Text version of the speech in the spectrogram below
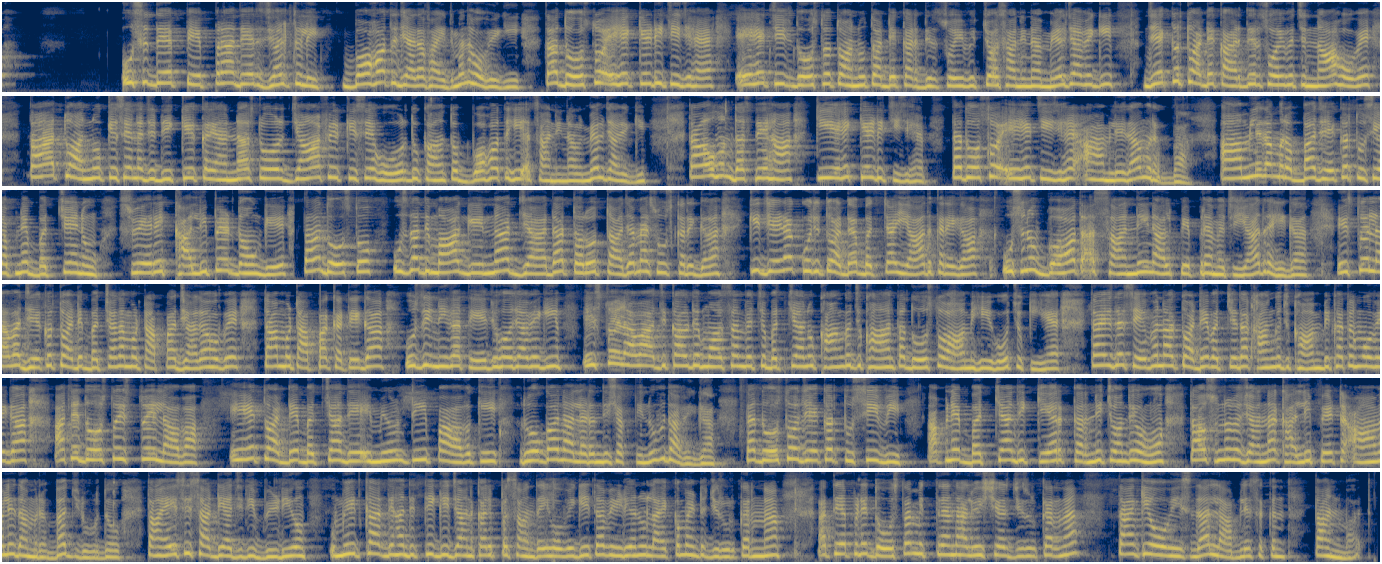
ਉਸ ਦੇ ਪੇਪਰਾਂ ਦੇ ਰਿਜ਼ਲਟ ਲਈ ਬਹੁਤ ਜ਼ਿਆਦਾ ਫਾਇਦੇਮੰਦ ਹੋਵੇਗੀ। ਤਾਂ ਦੋਸਤੋ, ਇਹ ਕਿਹੜੀ ਚੀਜ਼ ਹੈ? ਇਹ ਚੀਜ਼ ਦੋਸਤੋ, ਤੁਹਾਨੂੰ ਤੁਹਾਡੇ ਘਰ ਦੀ ਰਸੋਈ ਵਿੱਚੋਂ ਆਸਾਨੀ ਨਾਲ ਮਿਲ ਜਾਵੇਗੀ। ਜੇਕਰ ਤੁਹਾਡੇ ਘਰ ਦੀ ਰਸੋਈ ਵਿੱਚ ਨਾ ਹੋਵੇ ਤਾਂ ਤੁਹਾਨੂੰ ਕਿਸੇ ਨਜ਼ਦੀਕੀ ਕਰਿਆਨਾ ਸਟੋਰ ਜਾਂ ਫਿਰ ਕਿਸੇ ਹੋਰ ਦੁਕਾਨ ਤੋਂ ਬਹੁਤ ਹੀ ਆਸਾਨੀ ਨਾਲ ਮਿਲ ਜਾਵੇਗੀ। ਤਾਂ ਉਹ ਹੁਣ ਦੱਸਦੇ ਹਾਂ ਕਿ ਇਹ ਕਿਹੜੀ ਚੀਜ਼ ਹੈ। ਤਾਂ ਦੋਸਤੋ, ਇਹ ਚੀਜ਼ ਹੈ ਆਮਲੇ ਦਾ ਮੁਰੱਬਾ। ਆਮਲੇ ਦਾ ਮੁਰੱਬਾ ਜੇਕਰ ਤੁਸੀਂ ਆਪਣੇ ਬੱਚੇ ਨੂੰ ਸਵੇਰੇ ਖਾਲੀ ਪੇਟ ਦੋਗੇ ਤਾਂ ਦੋਸਤੋ ਉਸ ਦਾ ਦਿਮਾਗ ਇੰਨਾ ਜ਼ਿਆਦਾ ਤਰੋ ਤਾਜ਼ਾ ਮਹਿਸੂਸ ਕਰੇਗਾ ਕਿ ਜਿਹੜਾ ਕੁਝ ਤੁਹਾਡਾ ਬੱਚਾ ਯਾਦ ਕਰੇਗਾ ਉਸ ਨੂੰ ਬਹੁਤ ਆਸਾਨੀ ਨਾਲ ਪੇਪਰਾਂ ਵਿੱਚ ਯਾਦ ਰਹੇਗਾ। ਇਸ ਤੋਂ ਇਲਾਵਾ ਜੇਕਰ ਤੁਹਾਡੇ ਬੱਚਿਆਂ ਦਾ ਮੋਟਾਪਾ ਜ਼ਿਆਦਾ ਹੋਵੇ ਤਾਂ ਮੋਟਾਪਾ ਘਟੇਗਾ ਉਸ ਦੀ ਨਿਗਾਹ ਤੇਜ਼ ਹੋ ਜਾਵੇਗੀ। ਇਸ ਤੋਂ ਇਲਾਵਾ ਅੱਜ ਕੱਲ੍ਹ ਦੇ ਮੌਸਮ ਵਿੱਚ ਬੱਚਿਆਂ ਨੂੰ ਖੰਘ ਜ਼ੁਕਾਮ ਤਾਂ ਦੋਸਤੋ ਆਮ ਹੀ ਹੋ ਚੁੱਕੀ ਹੈ। ਤਾਂ ਇਸ ਦੇ ਸੇਵਨ ਨਾਲ ਤੁਹਾਡੇ ਬੱਚੇ ਦਾ ਖੰਘ ਜ਼ੁਕਾਮ ਵੀ ਖਤਮ ਹੋਵੇਗਾ ਅਤੇ ਦੋਸਤੋ ਇਸ ਤੋਂ ਇਲਾਵਾ ਇਹ ਤੁਹਾਡੇ ਬੱਚਿਆਂ ਦੇ ਇਮਿਊਨਿਟੀ ਭਾਵ ਕਿ ਰੋਗਾਂ ਨਾਲ ਲੜਨ ਦੀ ਸ਼ਕਤੀ ਨੂੰ ਵਧਾਵੇਗਾ। ਤਾਂ ਦੋਸਤੋ ਜੇਕਰ ਤੁਸੀਂ ਵੀ ਆਪਣੇ ਬੱਚਿਆਂ ਦੀ ਕੇਅਰ ਕਰਨੀ ਚਾਹੁੰਦੇ ਹੋ, ਤਾਂ ਉਸ ਨੂੰ ਰੋਜ਼ਾਨਾ ਖਾਲੀ ਪੇਟ ਆਮਲੇ ਦਾ ਮੁਰੱਬਾ ਜ਼ਰੂਰ ਦਿਓ। ਤਾਂ ਇਹ ਸੀ ਸਾਡੀ ਅੱਜ ਦੀ ਵੀਡੀਓ। ਉਮੀਦ ਕਰਦੇ ਹਾਂ ਦਿੱਤੀ ਗਈ ਜਾਣਕਾਰੀ ਪਸੰਦ ਆਈ ਹੋਵੇਗੀ ਤਾਂ ਵੀਡੀਓ ਨੂੰ ਲਾਈਕ ਕਮੈਂਟ ਜ਼ਰੂਰ ਕਰਨਾ ਅਤੇ ਆਪਣੇ ਦੋਸਤਾਂ ਮਿੱਤਰਾਂ ਨਾਲ ਵੀ ਸ਼ੇਅਰ ਜ਼ਰੂਰ ਕਰਨਾ ਤਾਂ ਕਿ ਉਹ ਵੀ ਇਸ ਦਾ ਲਾਭ ਲੈ ਸਕਣ। ਧੰਨਵਾਦ।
